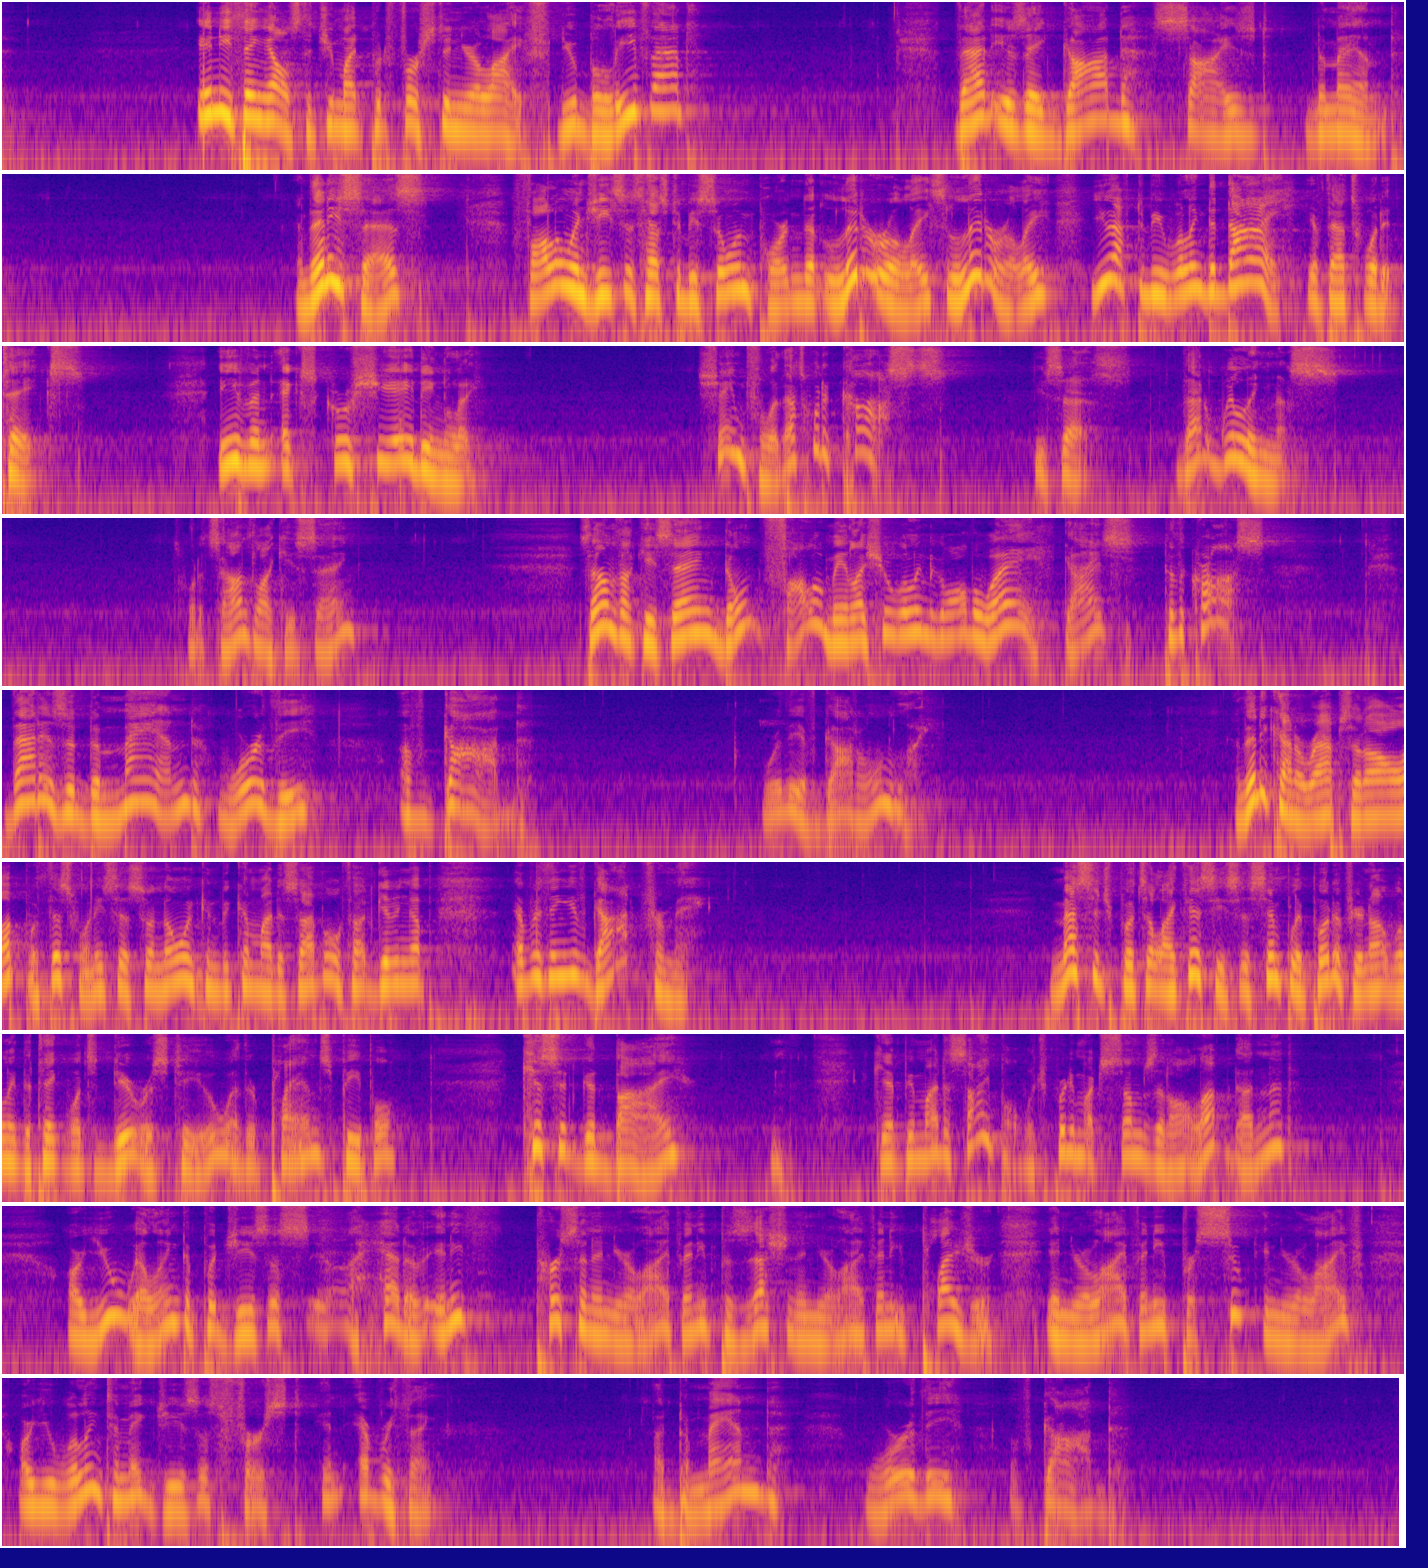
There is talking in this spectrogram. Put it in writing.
anything else that you might put first in your life. Do you believe that? That is a God sized demand. And then he says, following Jesus has to be so important that literally, literally, you have to be willing to die if that's what it takes, even excruciatingly. Shamefully. That's what it costs, he says. That willingness. That's what it sounds like he's saying. Sounds like he's saying, don't follow me unless you're willing to go all the way, guys, to the cross. That is a demand worthy of God worthy of God only. And then he kind of wraps it all up with this one. He says, So no one can become my disciple without giving up everything you've got for me. Message puts it like this He says, Simply put, if you're not willing to take what's dearest to you, whether plans, people, kiss it goodbye, you can't be my disciple, which pretty much sums it all up, doesn't it? Are you willing to put Jesus ahead of any person in your life, any possession in your life, any pleasure in your life, any pursuit in your life? Are you willing to make Jesus first in everything? A demand worthy of God.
